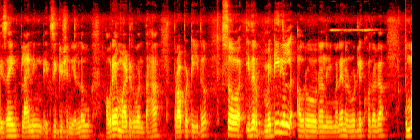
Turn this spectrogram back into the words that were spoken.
ಡಿಸೈನ್ ಪ್ಲ್ಯಾನಿಂಗ್ ಎಕ್ಸಿಕ್ಯೂಷನ್ ಎಲ್ಲವೂ ಅವರೇ ಮಾಡಿರುವಂತಹ ಪ್ರಾಪರ್ಟಿ ಇದು. ಸೊ ಇದರ ಮೆಟೀರಿಯಲ್ ಅವರು ನಾನು ಈ ಮನೆಯನ್ನು ನೋಡಲಿಕ್ಕೆ ಹೋದಾಗ ತುಂಬ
